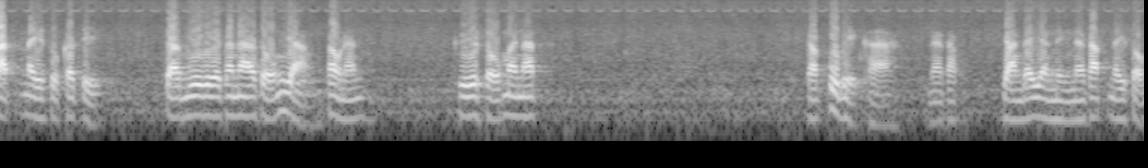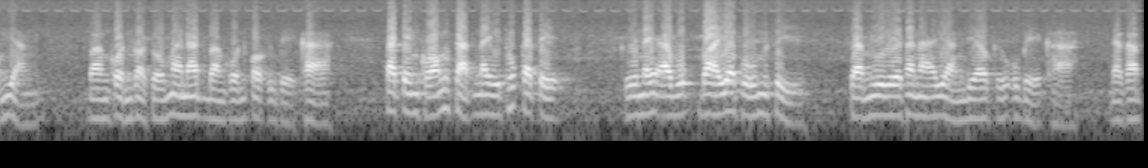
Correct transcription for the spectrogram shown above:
สัตว์ในสุคติ จะมีเวทนาสองอย่างเท่านั้น คือโสมนัสกับอุเบกขา นะครับ อย่างใดอย่างหนึ่งนะครับ ในสองอย่าง บางคนก็โสมนัสบางคนก็อุเบกขาถ้าเป็นของสัตว์ในทุกขติ คือในอวุบายภูมิสี่จะมีเวทนาอย่างเดียวคืออุเบกขานะครับ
